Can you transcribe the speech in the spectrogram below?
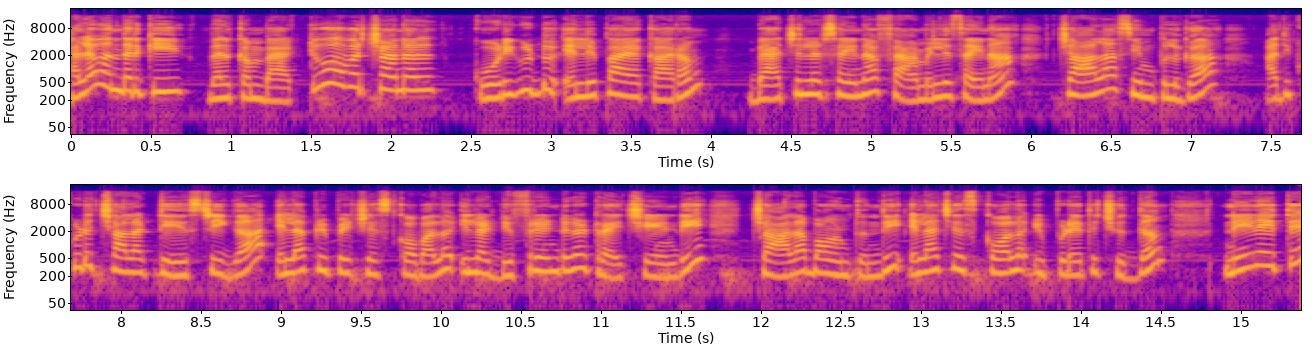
హలో అందరికీ welcome back to our channel. కోడిగుడ్డు ఎల్లిపాయ కారం బ్యాచిలర్స్ అయినా ఫ్యామిలీస్ అయినా చాలా సింపుల్గా అది కూడా చాలా టేస్టీగా ఎలా ప్రిపేర్ చేసుకోవాలో ఇలా డిఫరెంట్గా ట్రై చేయండి. చాలా బాగుంటుంది. ఎలా చేసుకోవాలో ఇప్పుడైతే చూద్దాం. నేనైతే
